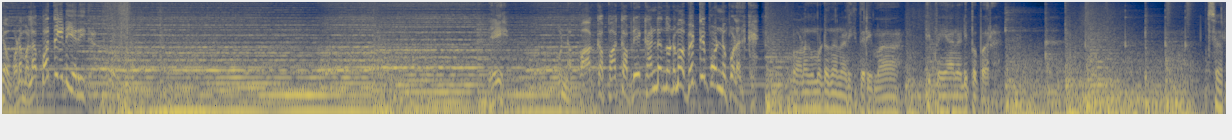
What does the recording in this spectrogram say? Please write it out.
என் உடம்பெல்லாம் பத்துக்கிட்டு எரியுது. பார்க்க பார்க்க அப்படியே கண்டம் தொண்டமா வெட்டி போடணும் போல இருக்கு. உனக்கு மட்டும் தான் நடிக்க தெரியுமா? இப்போ ஏன் நடிப்பை பாரு. சார்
